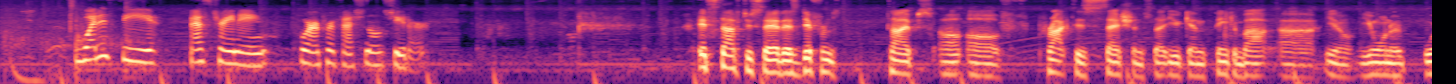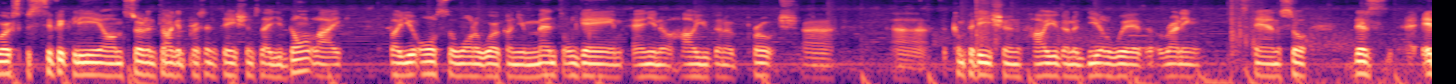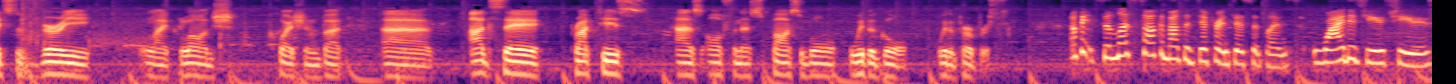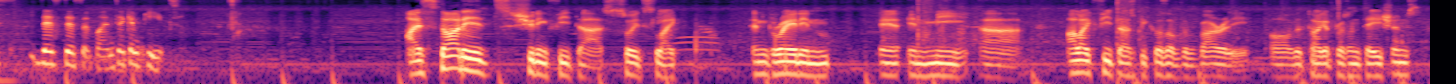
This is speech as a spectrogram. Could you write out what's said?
What is the best training for a professional shooter? It's tough to say. There's different types of, practice sessions that you can think about. Uh, you know, you want to work specifically on certain target presentations that you don't like, but you also want to work on your mental game and you know how you're going to approach uh, uh, the competition, how you're going to deal with running stands. So there's, it's a very like large question, but uh, I'd say practice as often as possible with a goal, with a purpose. Okay, so let's talk about the different disciplines. Why did you choose this discipline to compete? I started shooting FITASC, so it's like ingrained in in, in me. Uh, I like FITASC because of the variety of the target presentations.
